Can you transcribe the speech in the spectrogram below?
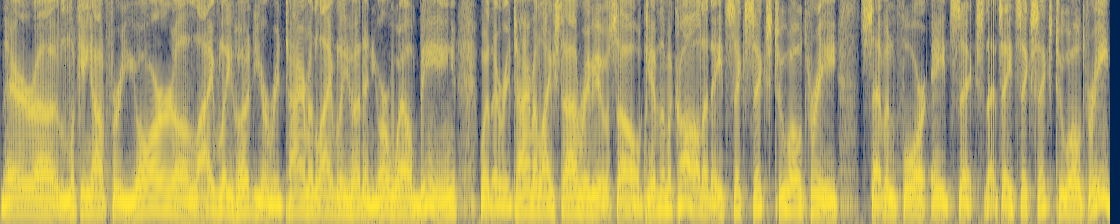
They're uh, looking out for your uh, livelihood, your retirement livelihood, and your well being with their retirement lifestyle review. So give them a call at 866 203 7486. That's 866 866 203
